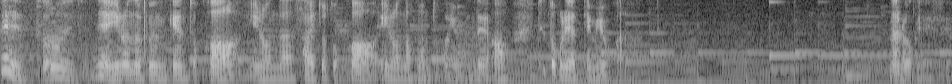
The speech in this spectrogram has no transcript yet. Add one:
うん、で、そのね、いろんな文献とか、いろんなサイトとか、いろんな本とか読んで、あ、ちょっとこれやってみようかな。なるわけですよ。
